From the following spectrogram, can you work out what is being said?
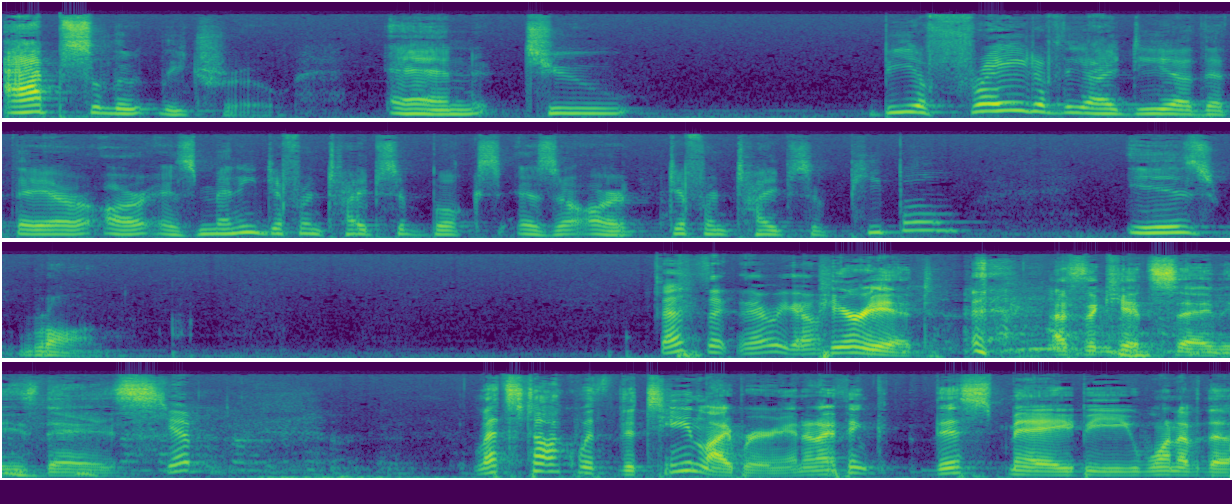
absolutely true, and to be afraid of the idea that there are as many different types of books as there are different types of people is wrong. That's it. There we go. Period, as the kids say these days. Yep. Let's talk with the teen librarian, and I think this may be one of the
